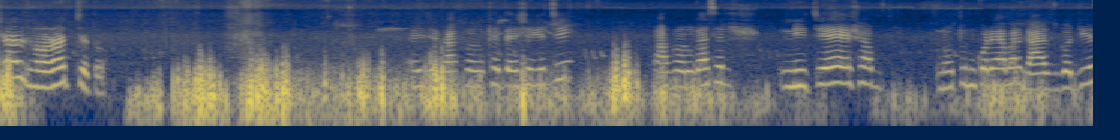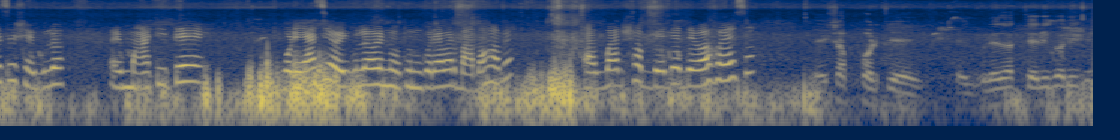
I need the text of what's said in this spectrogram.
বিশাল ঝড় হচ্ছে তো। এই যে কাঁকরোল খেতে এসে গেছি। কাঁকরোল গাছের নিচে সব নতুন করে আবার গাছ গজিয়েছে, সেগুলো ওই মাটিতে পড়ে আছে, ওইগুলো ওই নতুন করে আবার বাঁধা হবে। একবার সব বেঁধে দেওয়া হয়েছে। এইসব এই ঘুরে যাচ্ছে এদিক ওদিকে।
